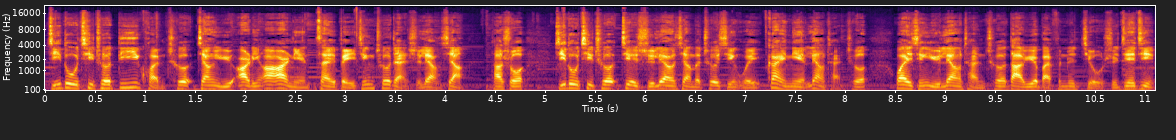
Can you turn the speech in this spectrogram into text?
极度汽车第一款车将于2022年在北京车展时亮相。他说。极度汽车届时亮相的车型为概念量产车，外形与量产车大约百分之九十接近。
